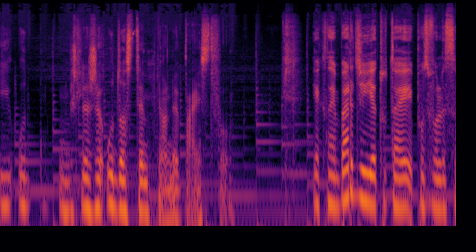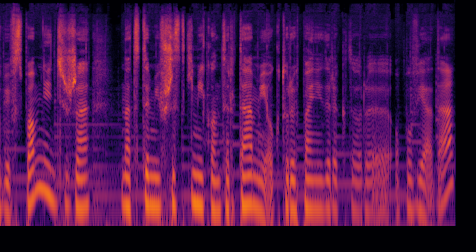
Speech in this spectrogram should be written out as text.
i u, myślę, że udostępniony Państwu. Jak najbardziej ja tutaj pozwolę sobie wspomnieć, że nad tymi wszystkimi koncertami, o których pani dyrektor e, opowiada,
